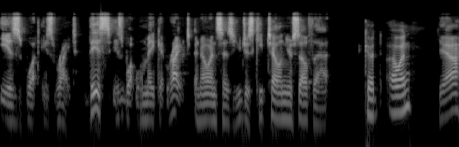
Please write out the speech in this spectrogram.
is what is right. This is what will make it right. And Owen says, You just keep telling yourself that. Good. Owen, Yeah,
